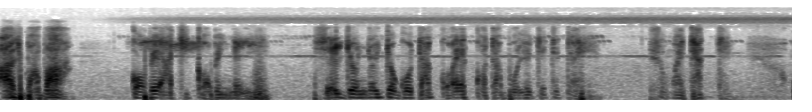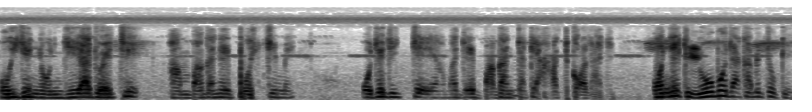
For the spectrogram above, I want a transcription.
আজ বাবা কবে আছি কবে নেই? সেই জন্যই তো গোটা কয়েক কথা বলে যেতে চাই। সময় থাকছে। ওই যে নঞ্জিয়া রয়েছে আমবাগানের পশ্চিমে। ওদের দিচ্ছে, আমাদের বাগানটাকে হাত করার অনেক লোভও দেখাবে তোকে।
